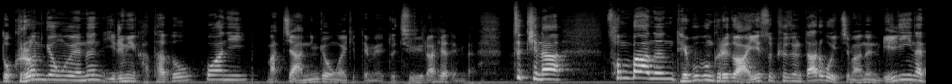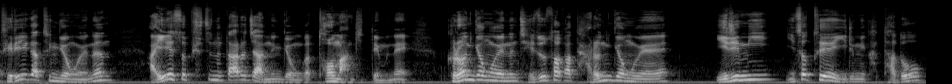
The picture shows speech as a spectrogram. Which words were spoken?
또 그런 경우에는 이름이 같아도 호환이 맞지 않는 경우가 있기 때문에 또 주의를 하셔야 됩니다. 특히나 선반은 대부분 그래도 ISO 표준을 따르고 있지만은 밀링이나 드릴 같은 경우에는 ISO 표준을 따르지 않는 경우가 더 많기 때문에 그런 경우에는 제조사가 다른 경우에 이름이 인서트의 이름이 같아도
